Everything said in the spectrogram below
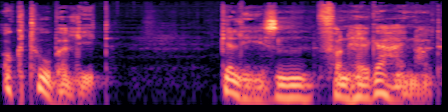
Oktoberlied. Gelesen von Helga Heinold.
